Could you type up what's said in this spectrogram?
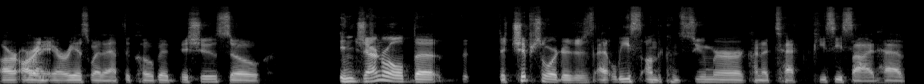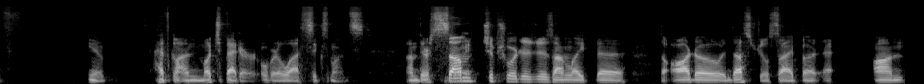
are are right. in areas where they have the COVID issues. So in general, the, the the chip shortages, at least on the consumer kind of tech PC side, have you know have gotten much better over the last six months. Um, there's some right. chip shortages on like the the auto industrial side, but uh, on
